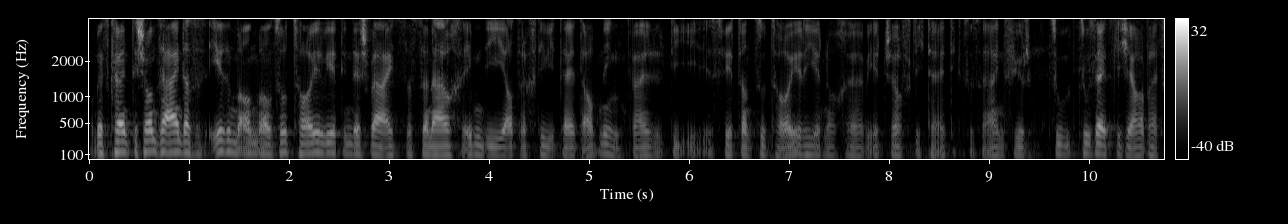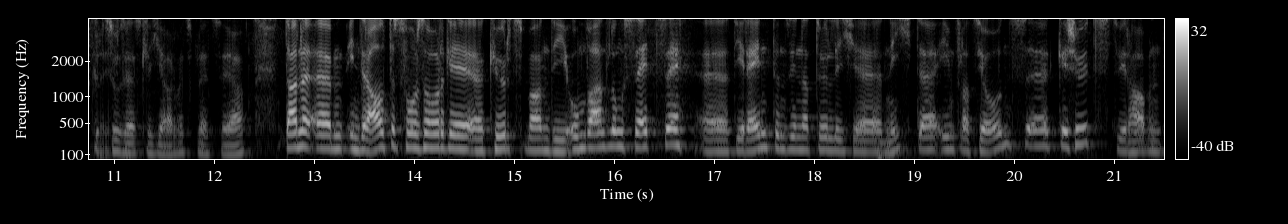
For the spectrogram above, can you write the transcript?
Und es könnte schon sein, dass es irgendwann mal so teuer wird in der Schweiz, dass dann auch eben die Attraktivität abnimmt, weil die, es wird dann zu teuer, hier noch äh, wirtschaftlich tätig zu sein für zu, zusätzliche Arbeitsplätze. Zusätzliche Arbeitsplätze, ja. Dann ähm, in der Altersvorsorge äh, kürzt man die Umwandlungssätze. Äh, die Renten sind natürlich äh, nicht inflationsgeschützt. Wir haben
